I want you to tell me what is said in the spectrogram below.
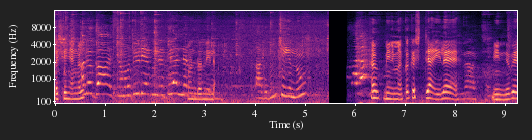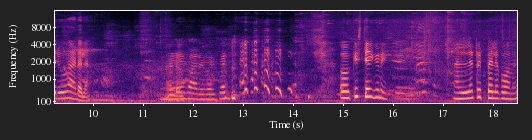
പക്ഷെ ഞങ്ങൾ കൊണ്ടുവന്നില്ല. സ്വാഗതം ചെയ്യുന്നു. മിനിമക്കൊക്കെ ഇഷ്ടായില്ലേ? മിന്നു പേരു പാടല. ഓക്കെ ഇഷ്ടായിക്കണേ. നല്ല ട്രിപ്പല്ലേ പോന്ന്.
